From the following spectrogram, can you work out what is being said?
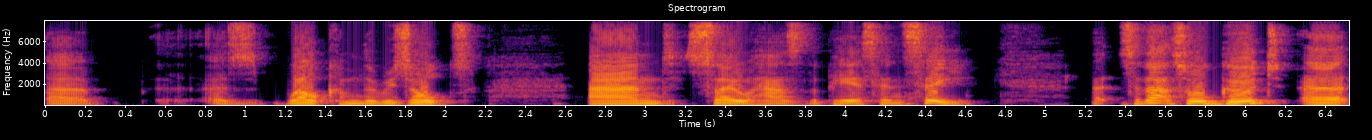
uh, has welcomed the result, and so has the PSNC. Uh, so that's all good. Uh,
